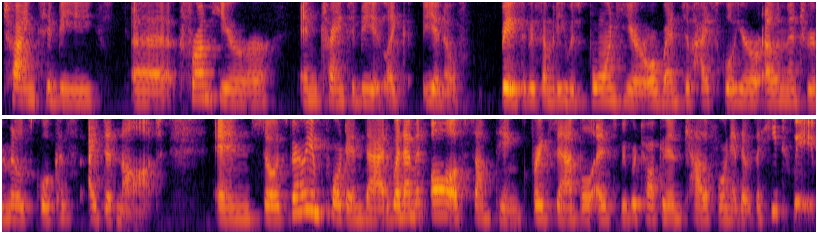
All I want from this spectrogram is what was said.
trying to be uh, from here and trying to be like, you know, basically somebody who was born here or went to high school here or elementary or middle school because I did not. And so it's very important that when I'm in awe of something, for example, as we were talking in California, there was a heat wave.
